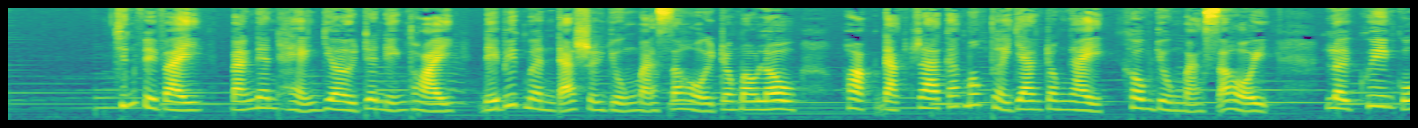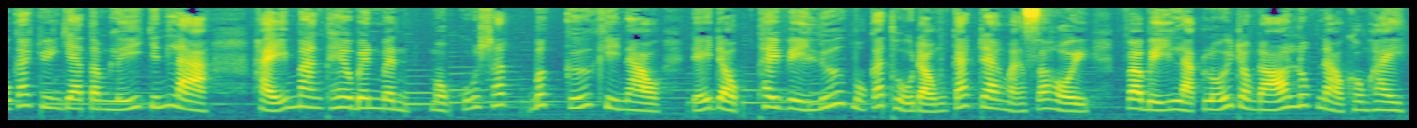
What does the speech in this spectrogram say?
Chính vì vậy, bạn nên hẹn giờ trên điện thoại để biết mình đã sử dụng mạng xã hội trong bao lâu hoặc đặt ra các mốc thời gian trong ngày không dùng mạng xã hội. Lời khuyên của các chuyên gia tâm lý chính là hãy mang theo bên mình một cuốn sách bất cứ khi nào để đọc thay vì lướt một cách thụ động các trang mạng xã hội và bị lạc lối trong đó lúc nào không hay.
